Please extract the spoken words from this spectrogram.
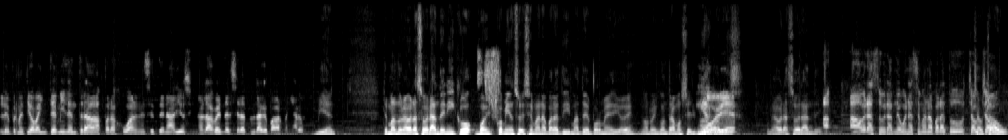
Le prometió 20.000 entradas para jugar en el centenario, si no las vende, se la tendrá que pagar Peñarol. Bien. Te mando un abrazo grande, Nico. Buen comienzo de semana para ti. Mate de por medio, ¿eh? Nos reencontramos el Muy miércoles. Un abrazo grande. A- abrazo grande, buena semana para todos. Chau, chau, chau. chau.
